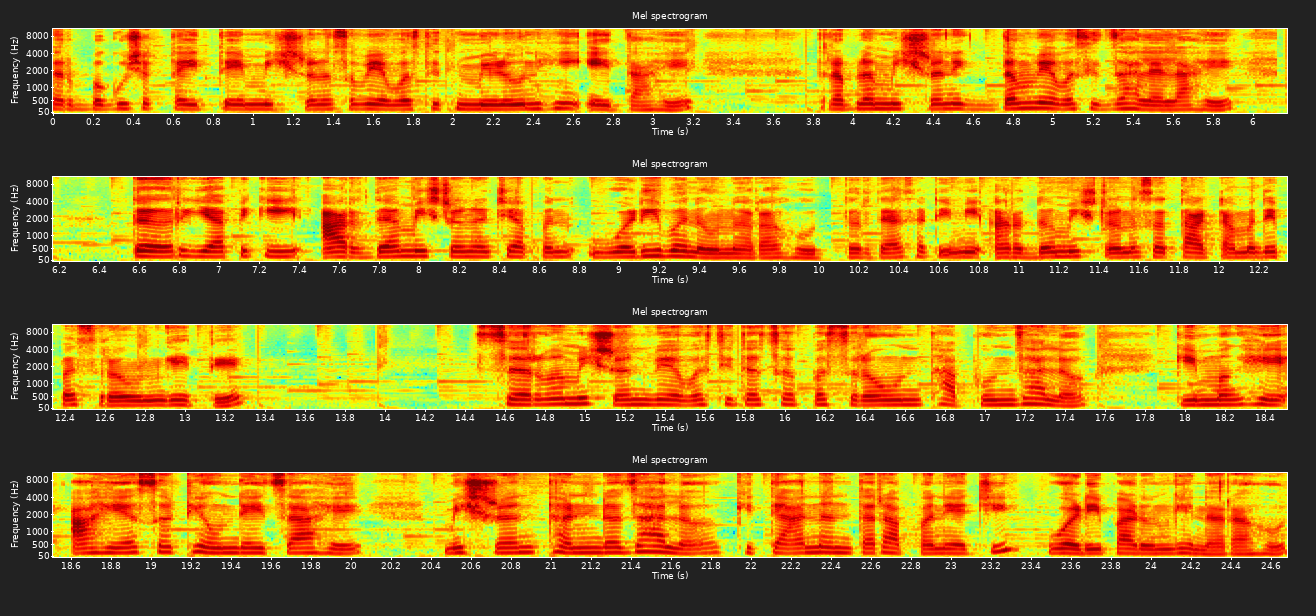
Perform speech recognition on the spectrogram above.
तर बघू शकता इथे मिश्रण असं व्यवस्थित मिळूनही येत आहे. तर आपलं मिश्रण एकदम व्यवस्थित झालेलं आहे. तर यापैकी अर्ध्या मिश्रणाची आपण वडी बनवणार आहोत. तर त्यासाठी मी अर्धं मिश्रण असं ताटामध्ये पसरवून घेते. सर्व मिश्रण व्यवस्थित असं पसरवून थापून झालं की मग हे आहे असं ठेवून द्यायचं आहे. मिश्रण थंड झालं की त्यानंतर आपण याची वडी पाडून घेणार आहोत.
